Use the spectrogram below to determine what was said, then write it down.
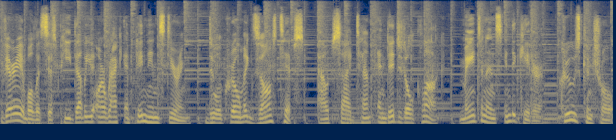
variable assist PWR rack and pinion steering, dual chrome exhaust tips, outside temp and digital clock, maintenance indicator, cruise control,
